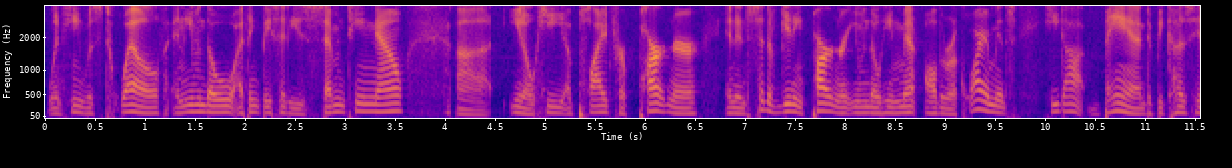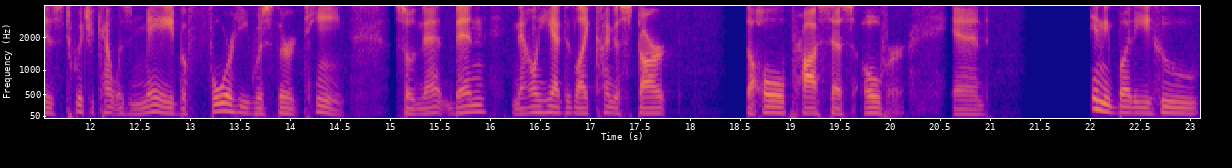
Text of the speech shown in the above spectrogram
when he was 12. And even though I think they said he's 17 now, uh, you know, he applied for partner. And instead of getting partner, even though he met all the requirements, he got banned because his Twitch account was made before he was 13. So that then now he had to like kind of start the whole process over. And anybody who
